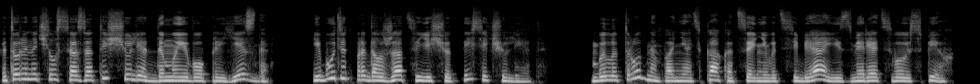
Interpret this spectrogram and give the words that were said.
который начался за тысячу лет до моего приезда и будет продолжаться еще тысячу лет. Было трудно понять, как оценивать себя и измерять свой успех,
